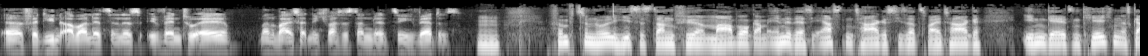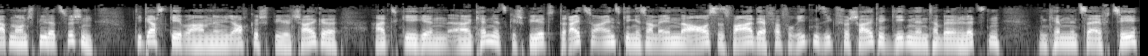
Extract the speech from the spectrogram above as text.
äh, verdient, aber letztendlich eventuell man weiß halt nicht, was es dann letztendlich wert ist. Mhm. 5 zu 0 hieß es dann für Marburg am Ende des ersten Tages dieser zwei Tage in Gelsenkirchen. Es gab noch ein Spiel dazwischen. Die Gastgeber haben nämlich auch gespielt. Schalke hat gegen äh, Chemnitz gespielt. 3 zu 1 ging es am Ende aus. Es war der Favoritensieg für Schalke gegen den Tabellenletzten, den Chemnitzer FC.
